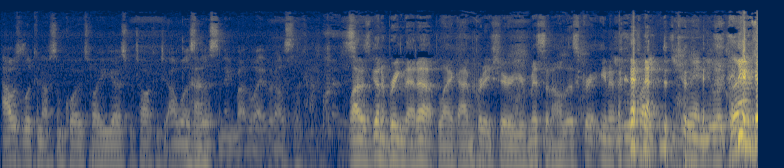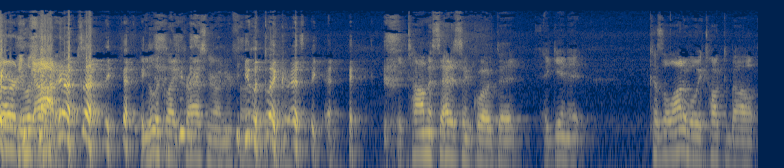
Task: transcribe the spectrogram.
I was looking up some quotes while you guys were talking to. I was uh-huh. listening, by the way, but I was looking up quotes. Well, I was going to bring that up. Like, I'm pretty sure you're missing all this great. You know, you look like you look like already, you got it. You look like Krasner on your phone. You look like Krasner. a Thomas Edison quote that again it because a lot of what we talked about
